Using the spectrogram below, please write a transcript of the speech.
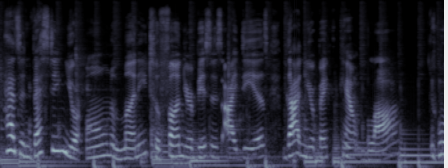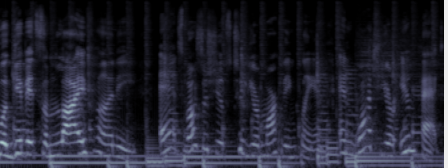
Has investing your own money to fund your business ideas gotten your bank account blah? Well, give it some life, honey. Add sponsorships to your marketing plan and watch your impact,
